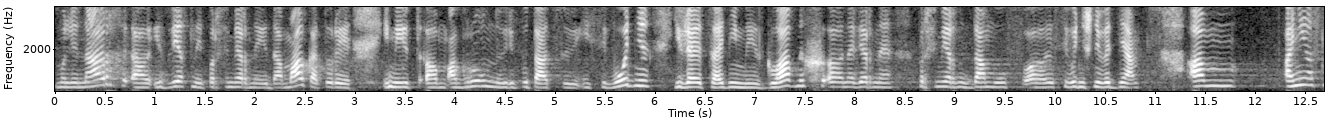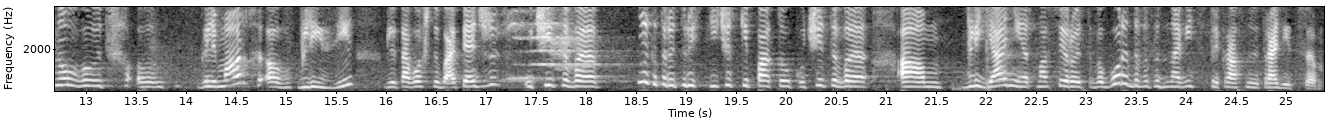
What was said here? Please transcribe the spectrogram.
Молинар, известные парфюмерные дома, которые имеют огромную репутацию и сегодня являются одними из главных, наверное, парфюмерных домов сегодняшнего дня. Они основывают Галимар вблизи для того, чтобы, опять же, учитывая некоторый туристический поток, учитывая влияние, атмосферу этого города, возобновить прекрасную традицию.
